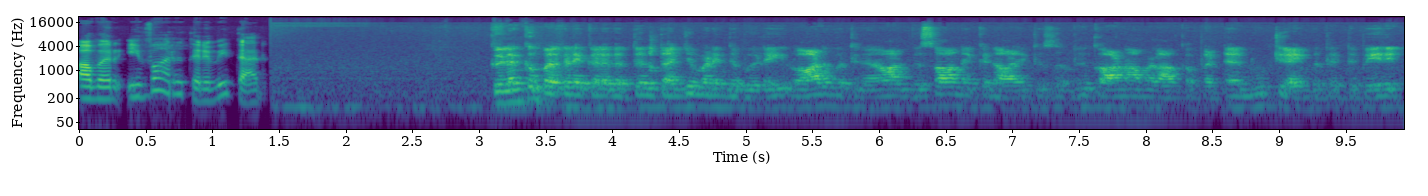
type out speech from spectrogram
அவர் இவ்வாறு தெரிவித்தார். கிழக்கு பல்கலைக்கழகத்தில் தஞ்சமடைந்த வீடை இராணுவத்தினரால் விசாரணைக்கு அழைத்து சென்று காணாமல் ஆக்கப்பட்ட நூற்றி ஐம்பத்தி எட்டு பேரில்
